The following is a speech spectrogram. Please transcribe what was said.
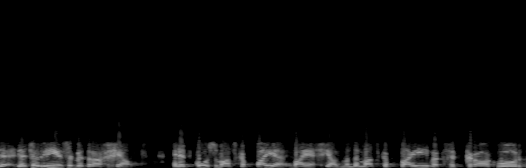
dit is 'n reuse bedrag geld en dit kos maatskappye baie geld want 'n maatskappy wat gekraak word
